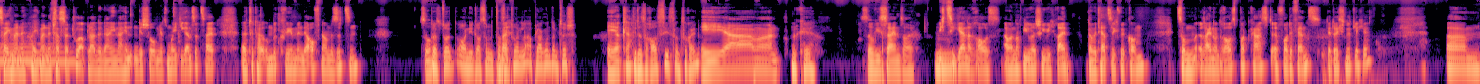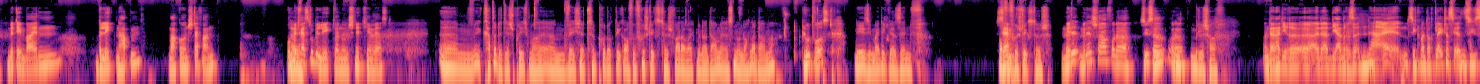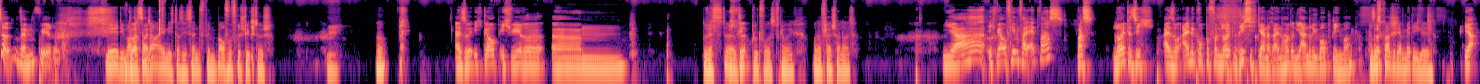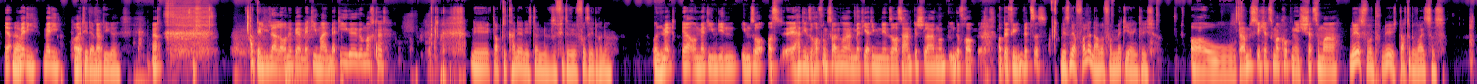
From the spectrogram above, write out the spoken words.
Jetzt habe ich, meine, hab ich meine Tastaturablage gar nicht nach hinten geschoben. Jetzt muss ich die ganze Zeit äh, total unbequem in der Aufnahme sitzen. So. Du hast, du, oh nee, du hast so eine Tastaturablage unterm Tisch, Ja, ja, klar. die du so rausziehst und so rein. Ja, Mann. Okay. So wie es sein soll. Hm. Ich ziehe gerne raus, aber noch lieber schiebe ich rein. Damit herzlich willkommen zum Rein und Raus Podcast äh, for Defense, der durchschnittliche. Ähm, mit den beiden belegten Happen, Marco und Stefan. Womit Hi. wärst du belegt, wenn du ein Schnittchen wärst? Ähm, ich hatte das Gespräch mal, ähm, welches Produkt ich auf dem Frühstückstisch war. Da war ich mit einer Dame essen und noch einer Dame. Blutwurst? Nee, sie meinte, ich wäre Senf. Auf dem Senf? Frühstückstisch. Mittel, mittelscharf oder süßer? Hm, Oder? Mittelscharf. Und dann hat ihre, äh, die andere so, nein, sieht man doch gleich, dass er ein süßer Senf wäre. Nee, die waren sich beide einig, dass ich Senf bin. Auf dem Frühstückstisch. Hm. Ja. Also ich glaube, ich wäre, ähm, Du wärst äh, gl- Blutwurst, glaube ich. Oder Fleischsalat. ja, ich wäre auf jeden Fall etwas, was Leute sich, also eine Gruppe von Leuten richtig gerne reinhaut und die andere überhaupt nicht mag. Du So. bist quasi der Mad Eagle. Ja, ja, Ja. Maddie, Maddie. Matty, der ja. Mad Eagle. Ob der lila Launebär Matty mal ein Matt Eagle gemacht hat? Nee, ich glaube, das kann er nicht. Dann ist viel zu viel Fussel drin. Und Matt, ja, und Matty ihm den, ihm so aus, er hat ihn so hoffnungsvoll angefangen, und Matty hat ihm den so aus der Hand geschlagen und ihn gefragt, ob er für ihn Witz ist. Wie ist denn der volle Name von Matty eigentlich? Oh, da müsste ich jetzt mal gucken. Ich schätze mal. Nee, es, nee, ich dachte, du weißt es.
